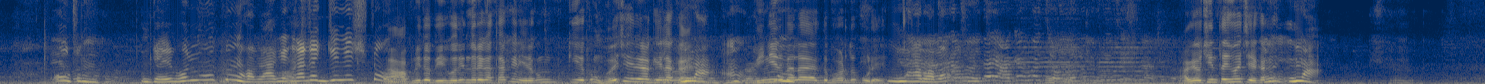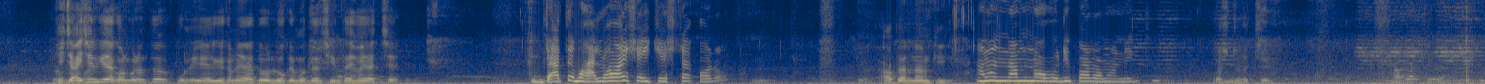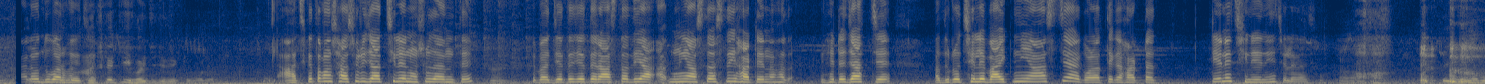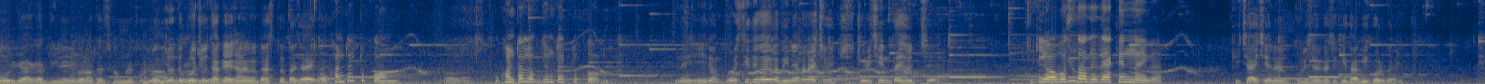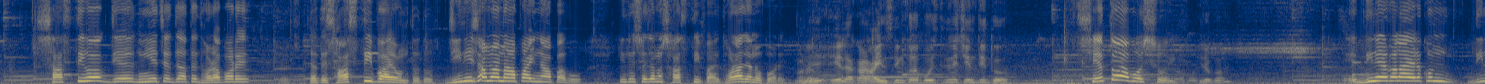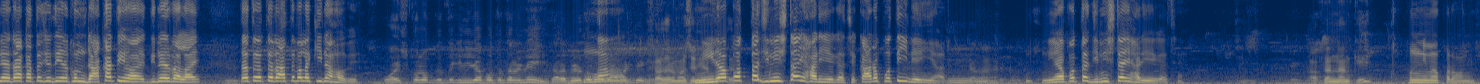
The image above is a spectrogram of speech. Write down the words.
ও দেড় ভরি মতন হবে আগেকারের জিনিস তো। আপনি তো দীর্ঘদিন ধরে থাকেন এরকম কি এরকম হয়েছে এলাকায়? দিনের বেলা একদম ভর দুপুরে? না বাবা। আগেও চিন্তাই হয়েছে এখানে? না। কি চাইছেন কি এখন বলুন তো? পুলিশ এখানে এত লোকের মধ্যে চিন্তাই হয়ে যাচ্ছে? যাতে ভালো হয় সেই চেষ্টা করো। আপনার নাম কি? আমার নাম নবদী পারমাণিক কষ্ট হচ্ছে। আরও দুবার হয়েছে। আজকে কি হয়েছে যদি একটু বলেন? আজকে তো আমার শাশুড়ি যাচ্ছিলেন ওষুধ আনতে। এবার যেতে যেতে রাস্তা দিয়ে উনি আস্তে আস্তেই হাঁটেন হেঁটে যাচ্ছে। আর দুটো ছেলে বাইক নিয়ে আসছে আর গলার থেকে হাটটা টেনে ছিঁড়ে নিয়ে চলে গেছে। জনবহুল জায়গা দিনের বেলাতে সামনে লোকজন তো প্রচুর থাকে এখানে ব্যস্ততা জায়গা। ওখানটা একটু কম। ওখানটা লোকজনটা একটু কম। এইরকম পরিস্থিতি হয়ে গেল দিনের বেলায় চুরি চিন্তাই হচ্ছে। কি অবস্থা দেখেন না এবার। কি চাইছেন? পুলিশের কাছে কি দাবি করবেন? শাস্তি হোক যে নিয়েছে যাতে ধরা পড়ে যাতে শাস্তি পায় অন্তত। জিনিস আমরা না পাই না পাবো কিন্তু সে যেন শাস্তি পায় ধরা যেন পড়ে। মানে এলাকার আইন শৃঙ্খলা পরিস্থিতি নিয়ে চিন্তিত? সে তো অবশ্যই। কীরকম? এ দিনের বেলা এরকম দিনে ডাকাতে যদি এরকম ডাকাতি হয় দিনের বেলায় তা তো এত রাতের কি না হবে? বয়স্ক লোকদের থেকে নিরাপত্তা তারা নেই তারা বেরোতে না। না সাধারণ মানুষের নিরাপত্তা জিনিসটাই হারিয়ে গেছে কারও প্রতিই নেই আর। নিরাপত্তা জিনিসটাই হারিয়ে গেছে। আপনার নাম কি পূর্ণিমা পরমাণিক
